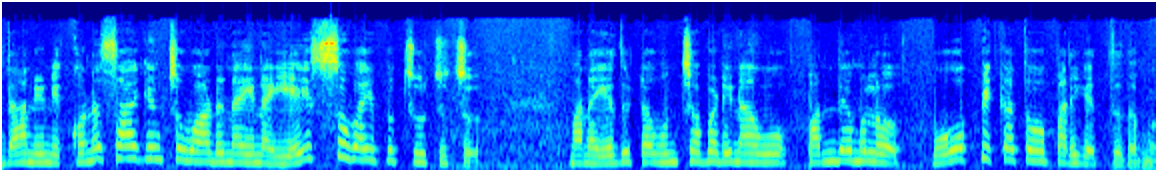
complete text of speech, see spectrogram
దానిని కొనసాగించువాడునైన యేసు వైపు చూచుచు. మన ఎదుట ఉంచబడిన ఓ పందెములో ఓపికతో పరిగెత్తుదము.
